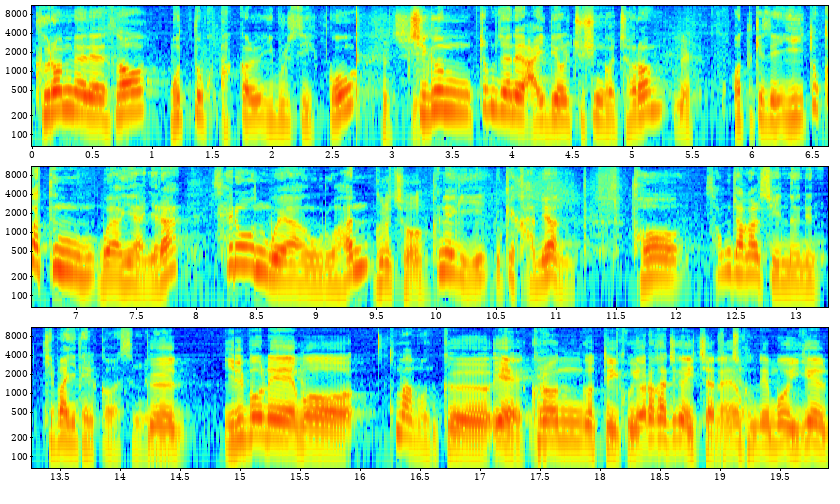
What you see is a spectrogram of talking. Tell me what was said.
그런 면에서 옷도 바꿔 입을 수 있고 그렇지. 지금 좀 전에 아이디어를 주신 것처럼 네. 어떻게 해서 이 똑같은 모양이 아니라 새로운 모양으로 한 그렇죠. 큰애기 이렇게 가면 더 성장할 수 있는 기반이 될 것 같습니다. 그 일본의 뭐 쿠마몬 그예 그런 것도 있고 여러 가지가 있잖아요. 그렇죠. 근데 뭐 이게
